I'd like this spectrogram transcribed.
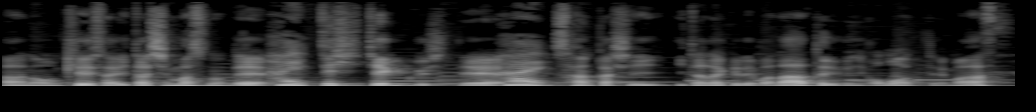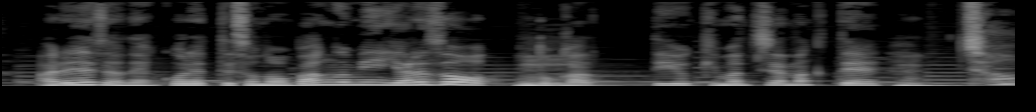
あの掲載いたしますので、はいぜひチェックしてはい参加していただければなというふうに思っています。あれですよね。これってその番組やるぞとかっていう気持ちじゃなくて、うん、ちょっ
